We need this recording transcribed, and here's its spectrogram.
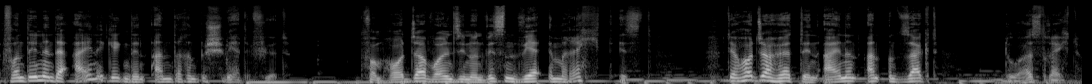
von denen der eine gegen den anderen Beschwerde führt. Vom Hodja wollen sie nun wissen, wer im Recht ist. Der Hodja hört den einen an und sagt, du hast recht.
